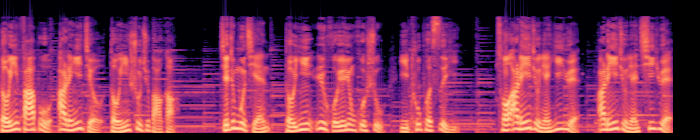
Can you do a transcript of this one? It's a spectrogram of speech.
抖音发布二零一九抖音数据报告，截至目前，抖音日活跃用户数已突破四亿。从二零一九年一月、二零一九年七月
